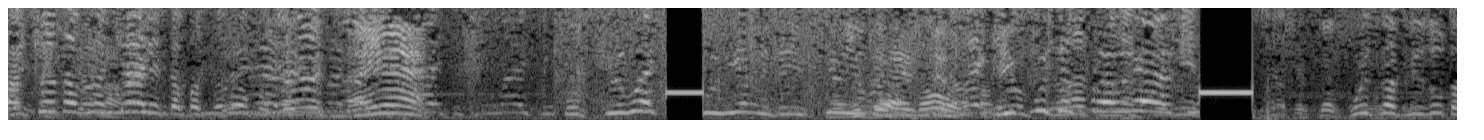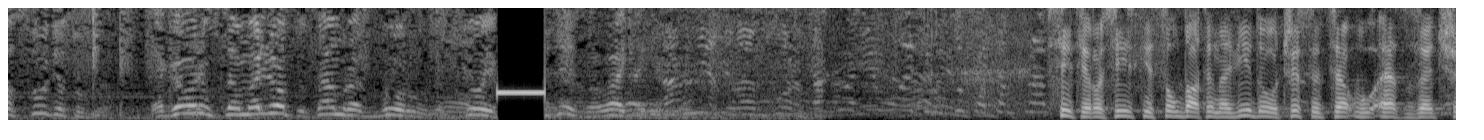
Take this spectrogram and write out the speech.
А что там вначале-то, пацанов? Стоять! Вот вскрывать вены, да и все, ебаная. И пусть отправляют, Пусть нас везут, осудят уже. Я говорю, к самолету, там разбор уже. Все, здесь на лагере. Всі ці російські солдати на відео числяться у СЗЧ.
